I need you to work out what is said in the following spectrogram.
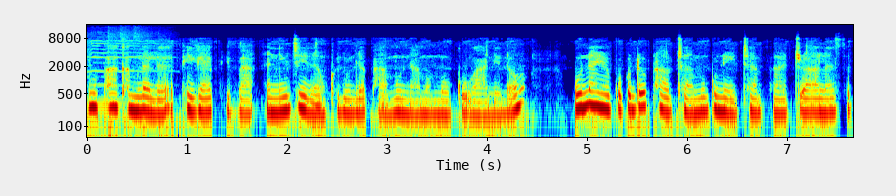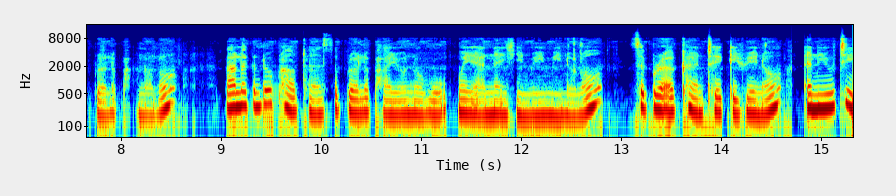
မူဖာခမလလအဖေကဖိပါအန်ယူဂျီလံခလူလက်ဖာမှုနာမမကိုဟာနေလို့ဦးနိုင်ရပကတုဖောက်ထံမကုနေတမ်ပါတရာလန်စပရလဖာနော်လို့လာလကတုဖောက်ထံစပရလဖာယောနော်ကိုဝရနိုင်ရင်ရင်းမီနော်လို့စပရအခန့်ထိတ်ကြွေနော်အန်ယူဂျီ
